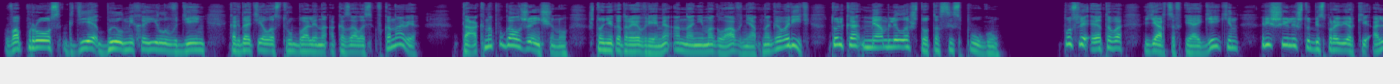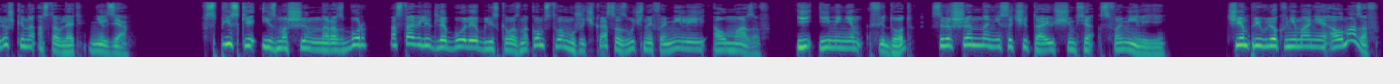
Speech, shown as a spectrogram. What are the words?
Вопрос, где был Михаил в день, когда тело Струбалина оказалось в канаве, так напугал женщину, что некоторое время она не могла внятно говорить, только мямлила что-то с испугу. После этого Ярцев и Агейкин решили, что без проверки Алешкина оставлять нельзя. В списке из машин на разбор оставили для более близкого знакомства мужичка со звучной фамилией Алмазов и именем Федот, совершенно не сочетающимся с фамилией. Чем привлек внимание Алмазов?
